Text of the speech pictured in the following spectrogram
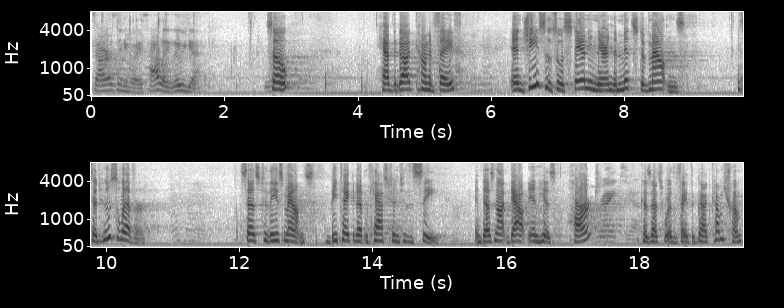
It's ours anyways. Hallelujah. So, have the God kind of faith. And Jesus was standing there in the midst of mountains. He said, Whosoever says to these mountains, Be taken up and cast into the sea, and does not doubt in his heart, Right. because that's where the faith of God comes from,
